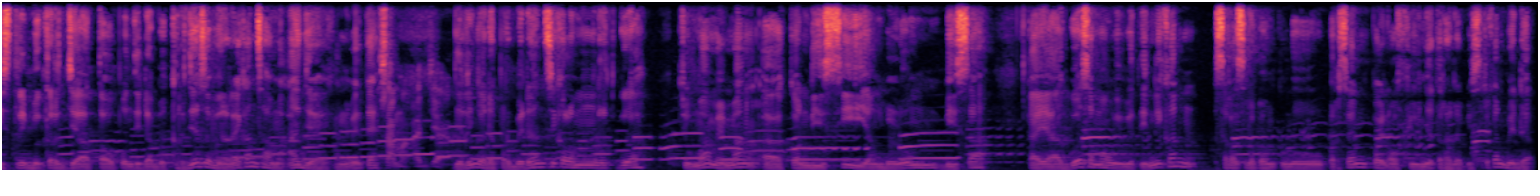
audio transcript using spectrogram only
istri bekerja ataupun tidak bekerja sebenarnya kan sama aja ya kan Wit, ya. sama aja Jadi nggak ada perbedaan sih kalau menurut gua. Cuma memang eh, kondisi yang belum bisa kayak gua sama Wiwit ini kan 180% point of view-nya terhadap istri kan beda.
